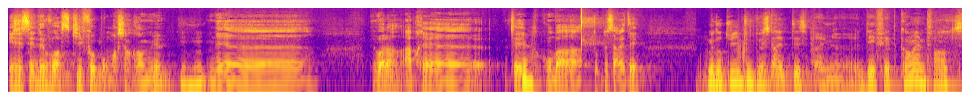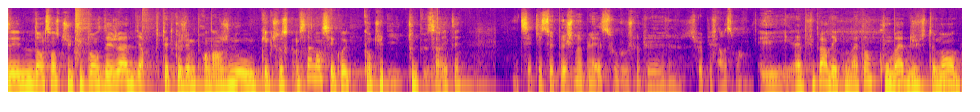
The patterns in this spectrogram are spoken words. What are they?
et j'essaie de voir ce qu'il faut pour marcher encore mieux. Mais, euh, mais voilà. Après, euh, sais, un combat, tout peut s'arrêter. Mais quand tu dis tout peut s'arrêter, c'est pas une défaite quand même. Enfin, c'est dans le sens tu, tu penses déjà à dire peut-être que je vais me prendre un genou ou quelque chose comme ça. Non, c'est quoi quand tu dis tout peut s'arrêter? C'est qu'il se peut que je me blesse ou je peux plus, je peux plus faire le sport. Et la plupart des combattants combattent justement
